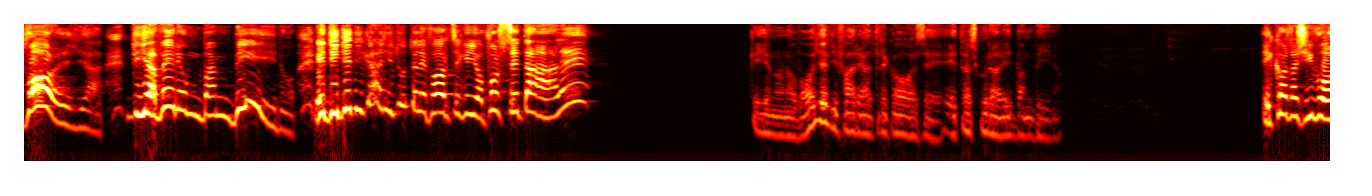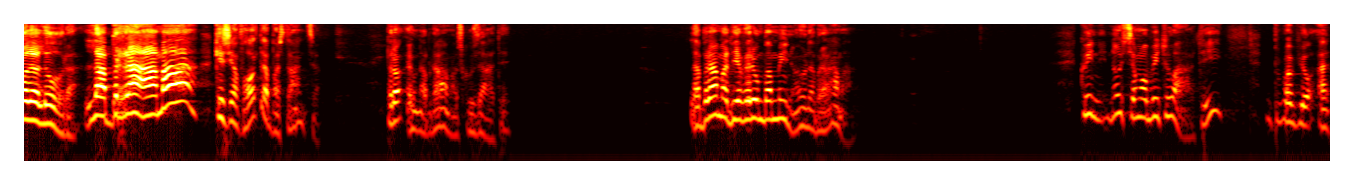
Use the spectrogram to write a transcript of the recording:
voglia di avere un bambino e di dedicargli tutte le forze che io fosse tale che io non ho voglia di fare altre cose e trascurare il bambino. E cosa ci vuole allora? La brama che sia forte abbastanza. Però è una brama, scusate. La brama di avere un bambino è una brama. Quindi noi siamo abituati proprio a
